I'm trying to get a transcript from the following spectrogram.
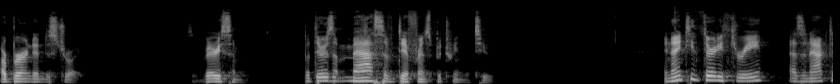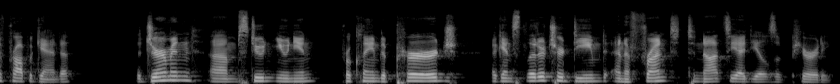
are burned and destroyed. It's very similar. But there's a massive difference between the two. In 1933, as an act of propaganda, the German um, Student Union proclaimed a purge against literature deemed an affront to Nazi ideals of purity.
